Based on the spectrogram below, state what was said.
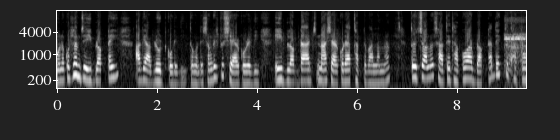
মনে করলাম যে এই ব্লগটাই আগে আপলোড করে দিই। তোমাদের সঙ্গে একটু শেয়ার করে দিই। এই ব্লগটা না শেয়ার করে আর থাকতে পারলাম না। তো চলো, সাথে থাকো আর ব্লগটা দেখতে থাকো।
